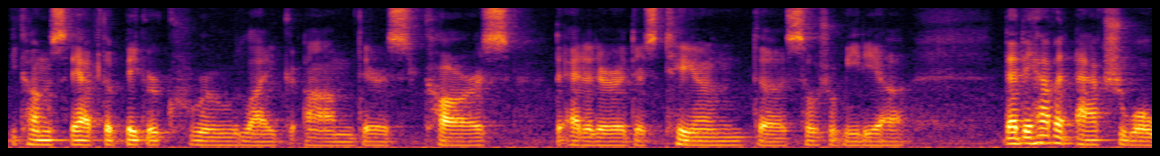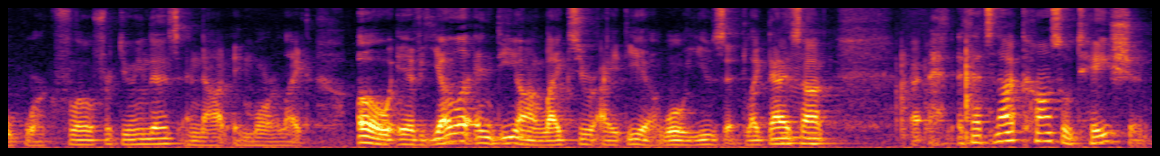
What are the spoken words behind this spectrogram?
becomes they have the bigger crew. Like, um, there's Cars, the editor, there's Tim, the social media that they have an actual workflow for doing this and not a more like, oh, if Jelle and Dion likes your idea, we'll use it. Like that's not uh, that's not consultation.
